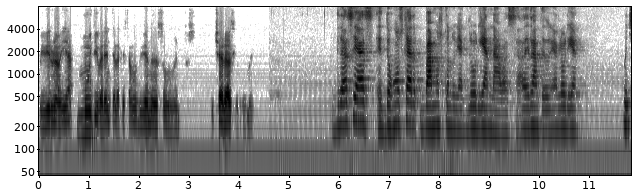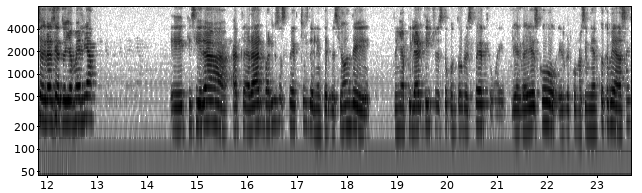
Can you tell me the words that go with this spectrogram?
vivir una vida muy diferente a la que estamos viviendo en estos momentos. Muchas gracias. Gracias, eh, don Oscar. Vamos con doña Gloria Navas. Adelante, doña Gloria. Muchas gracias, doña Amelia. Eh, quisiera aclarar varios aspectos de la intervención de doña Pilar, dicho esto con todo respeto. Eh, le agradezco el reconocimiento que me hace,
